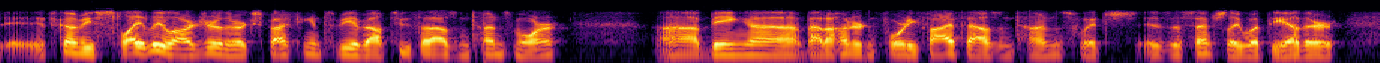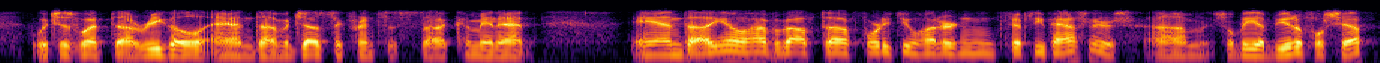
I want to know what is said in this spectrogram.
it's going to be slightly larger. They're expecting it to be about 2,000 tons more, uh, being uh, about 145,000 tons, which is essentially what the other, which is what uh, Regal and uh, Majestic Princess uh, come in at. And uh, you know have about uh, 4,250 passengers. Um, she'll be a beautiful ship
